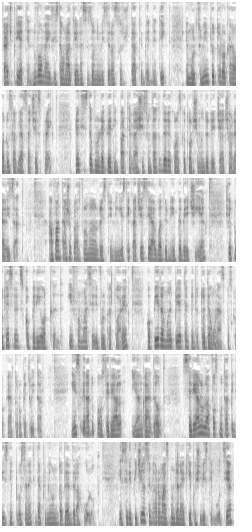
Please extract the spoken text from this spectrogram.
Dragi prieteni, nu va mai exista un al treilea sezon din Misterioasa Societate Benedict. Le mulțumim tuturor care au adus la viață acest proiect. Nu există vreun regret din partea mea și sunt atât de recunoscător și mândru de ceea ce am realizat. Avantajul platformelor de streaming este că acest serial va deveni pe vecie și îl puteți redescoperi oricând. Informații divulgatoare, copiii rămân prieteni pentru totdeauna, a spus creatorul pe Twitter. Inspirat după un serial Young Adult, serialul a fost mutat pe Disney Plus înainte de a primi un dăver de la Hulu. Este dificil să-mi au rămas bun de la echipă și distribuție,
